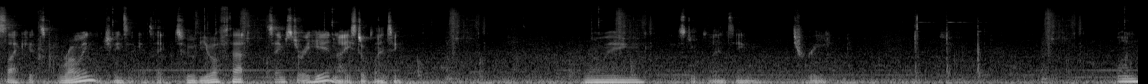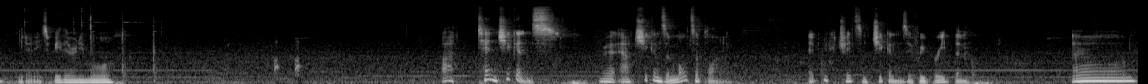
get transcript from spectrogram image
looks like it's growing, which means I can take two of you off that. Same story here. No, you're still planting. Growing, still planting. Three. One, you don't need to be there anymore. Ah, ten chickens. Our chickens are multiplying. Maybe we could trade some chickens if we breed them. Um,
